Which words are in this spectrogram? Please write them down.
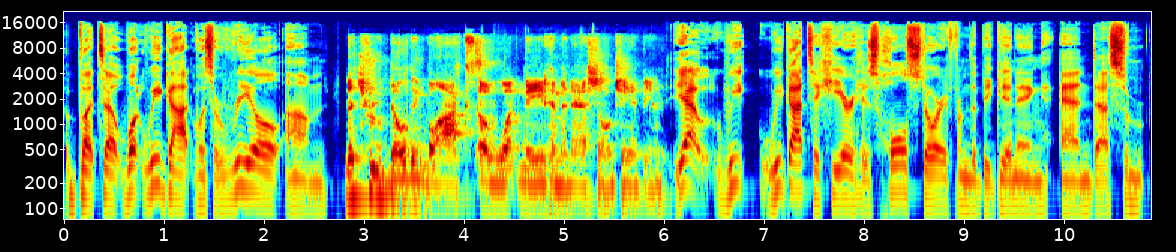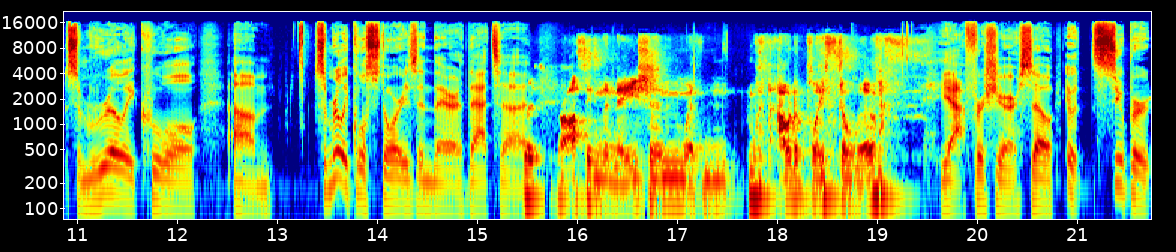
But uh, what we got was a real um, the true building blocks of what made him a national champion. Yeah, we we got to hear his whole story from the beginning and uh, some some really cool. Um, some really cool stories in there that uh, crossing the nation with without a place to live. Yeah, for sure. So it was super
